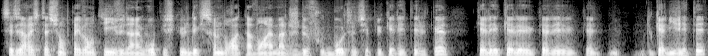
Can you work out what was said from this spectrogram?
ces arrestations préventives d'un groupuscule d'extrême droite avant un match de football, je ne sais plus quel était lequel, quel, quel, quel, de quel il était.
